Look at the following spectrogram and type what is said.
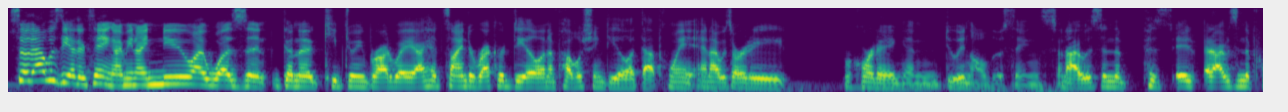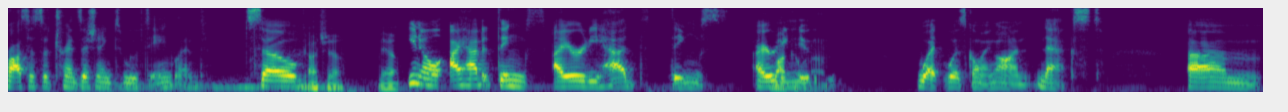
so that was the other thing. I mean, I knew I wasn't going to keep doing Broadway. I had signed a record deal and a publishing deal at that point and I was already recording and doing all those things and I was in the pos- and I was in the process of transitioning to move to England. So Gotcha. Yeah. you know, I had things. I already had things. I already knew on. what was going on next. Um,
